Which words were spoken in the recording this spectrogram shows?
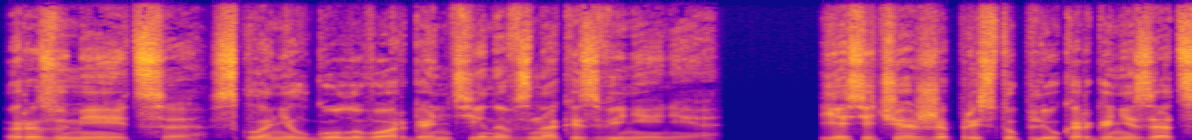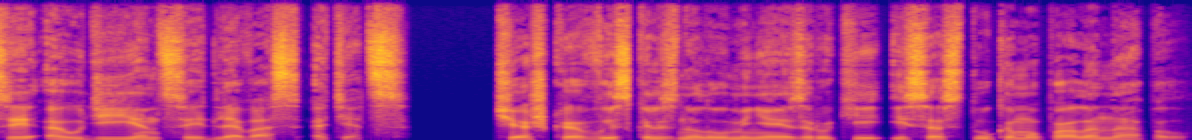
«Разумеется», — склонил голову Аргантина в знак извинения. «Я сейчас же приступлю к организации аудиенции для вас, отец». Чашка выскользнула у меня из руки и со стуком упала на пол.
